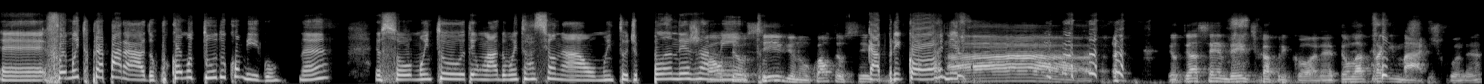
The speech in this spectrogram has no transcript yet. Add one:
É, foi muito preparado, como tudo comigo, né? Eu sou muito, tenho um lado muito racional, muito de planejamento. Qual o teu signo? Qual o teu signo? Capricórnio. Ah! Eu tenho ascendente Capricórnio, né? Tem um lado pragmático, né?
